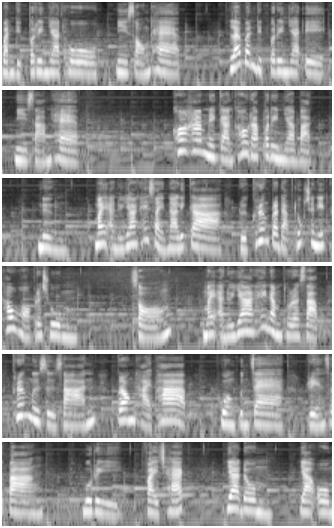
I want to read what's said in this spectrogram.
บัณฑิตปริญญาโทมีสองแถบ และบัณฑิตปริญญาเอกมีสามแถบ ข้อห้ามในการเข้ารับปริญญาบัตร 1. ไม่อนุญาตให้ใส่นาฬิกาหรือเครื่องประดับทุกชนิดเข้าหอประชุม 2. ไม่อนุญาตให้นำโทรศัพท์ เครื่องมือสื่อสาร กล้องถ่ายภาพ พวงกุญแจ เหรียญสตางค์บุหรี่ ไฟแช็กยาดม ยาอม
